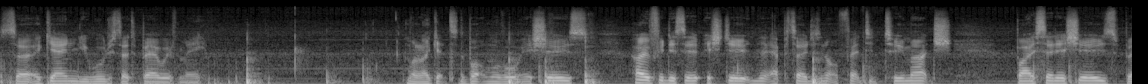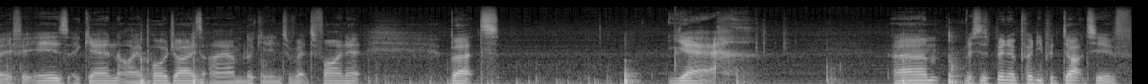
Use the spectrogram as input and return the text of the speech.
So again, you will just have to bear with me while I get to the bottom of all issues. Hopefully this issue, the episode is not affected too much by said issues, but if it is, again, I apologise. I am looking into rectifying it. But yeah, um, this has been a pretty productive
